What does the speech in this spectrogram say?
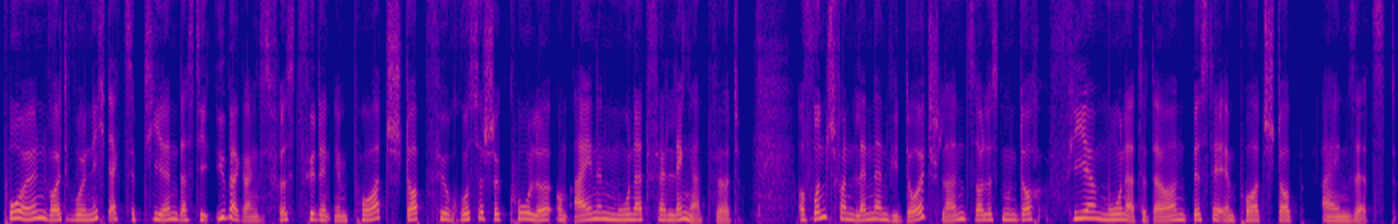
Polen wollte wohl nicht akzeptieren, dass die Übergangsfrist für den Importstopp für russische Kohle um einen Monat verlängert wird. Auf Wunsch von Ländern wie Deutschland soll es nun doch vier Monate dauern, bis der Importstopp einsetzt.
